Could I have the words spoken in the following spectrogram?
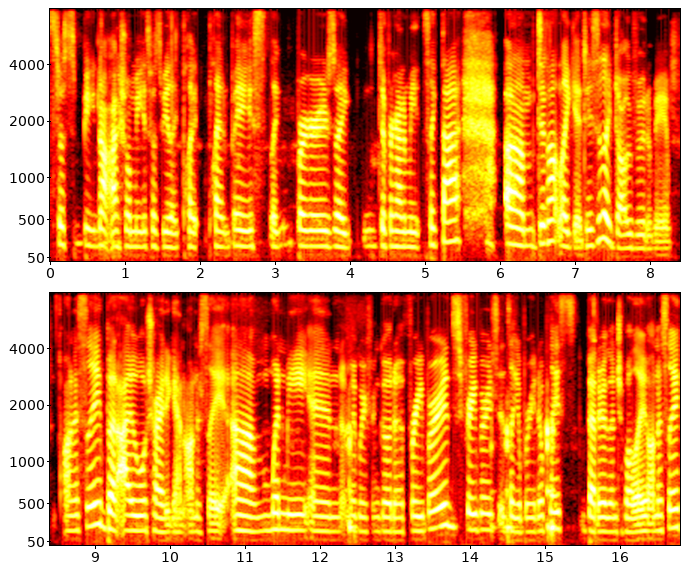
supposed to be not actual meat it's supposed to be like pl- plant-based like burgers like different kind of meats like that. Um did not like it. it tasted like dog food to me honestly but i will try it again honestly. Um when me and my boyfriend go to freebirds freebirds it's like a burrito place better than chipotle honestly.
